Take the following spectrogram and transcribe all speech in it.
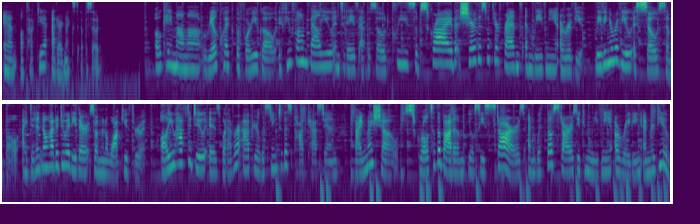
and I'll talk to you at our next episode. Okay, Mama, real quick before you go, if you found value in today's episode, please subscribe, share this with your friends, and leave me a review. Leaving a review is so simple. I didn't know how to do it either, so I'm to walk you through it. All you have to do is whatever app you're listening to this podcast in, find my show, scroll to the bottom, you'll see stars, and with those stars, you can leave me a rating and review.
